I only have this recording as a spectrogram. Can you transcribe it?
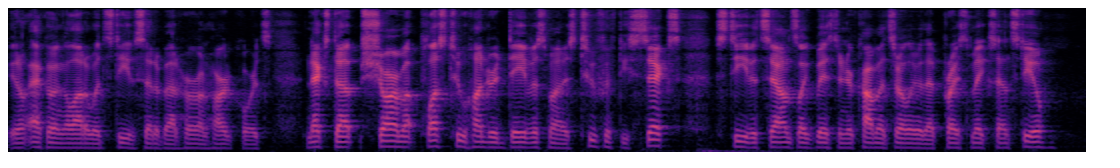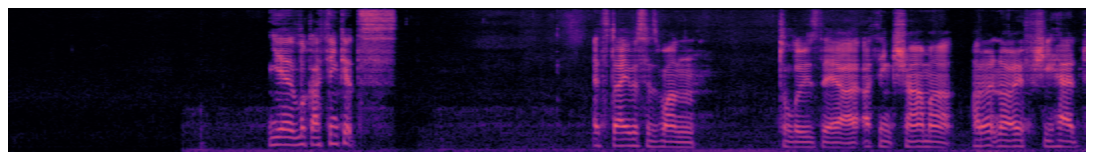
you know, echoing a lot of what Steve said about her on hard courts. Next up, Sharma plus 200, Davis minus 256. Steve, it sounds like based on your comments earlier that price makes sense to you. Yeah, look, I think it's it's Davis's one to lose there. I think Sharma. I don't know if she had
